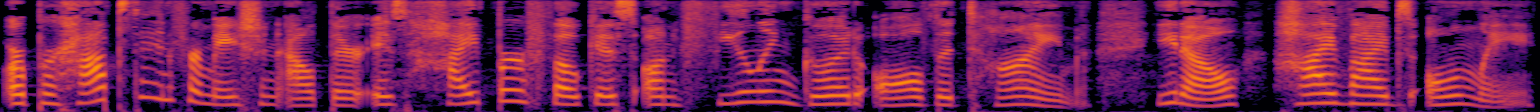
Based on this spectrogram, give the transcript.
Or perhaps the information out there is hyper focused on feeling good all the time, you know, high vibes only.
